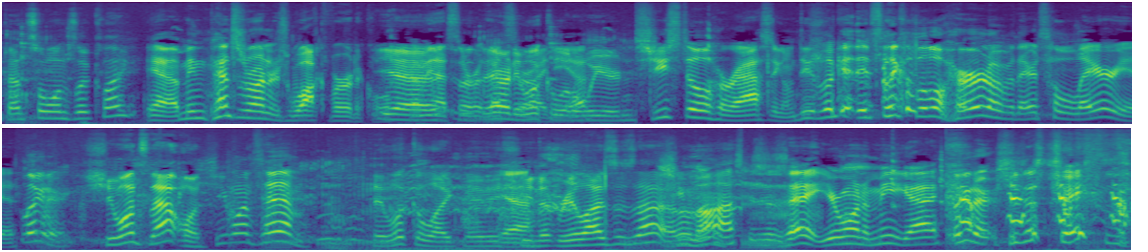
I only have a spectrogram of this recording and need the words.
pencil ones look like. Yeah, I mean pencil runners walk vertical. Yeah, I mean, that's their, they that's already their look a little weird. She's still harassing them. dude. Look at it's like a little herd over there. It's hilarious. Look at her. She wants that one. She wants him. They look alike. Maybe Yeah. she realizes that. She don't know. must. She says, "Hey, you're one of me, guy." Look at her. She just chases.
